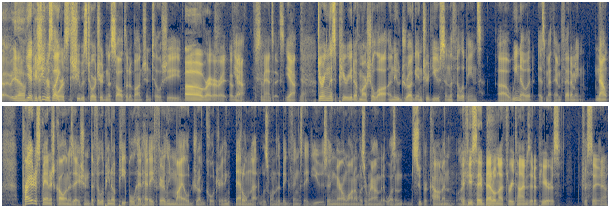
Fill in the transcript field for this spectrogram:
Uh, yeah. Yeah, because she was like forced. she was tortured and assaulted a bunch until she. Oh, right, right, right. Okay. Yeah. Semantics. Yeah. Yeah. During this period of martial law, a new drug entered use in the Philippines. Uh, we know it as methamphetamine. Now, prior to Spanish colonization, the Filipino people had had a fairly mild drug culture. I think betel nut was one of the big things they'd use. I think marijuana was around, but it wasn't super common. Like, if you say betel nut three times, it appears. Just so you know.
